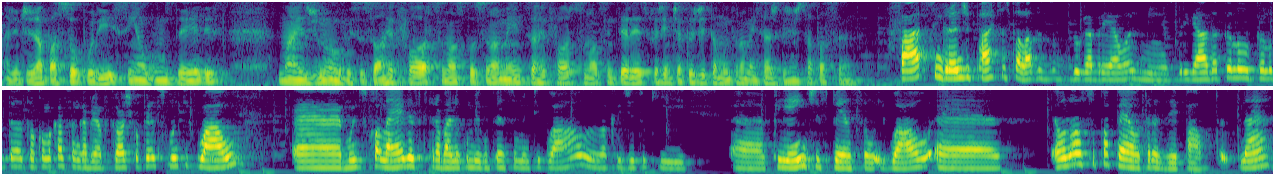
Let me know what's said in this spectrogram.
a gente já passou por isso em alguns deles. Mas, de novo, isso só reforça o nosso posicionamento, só reforça o nosso interesse, porque a gente acredita muito na mensagem que a gente está passando faço em grande parte as palavras do Gabriel as minhas. Obrigada pelo, pela tua, tua colocação, Gabriel, porque eu acho que eu penso muito igual. É, muitos colegas que trabalham comigo pensam muito igual. Eu acredito que uh, clientes pensam igual. É, é o nosso papel trazer pautas, né?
